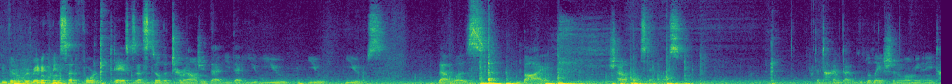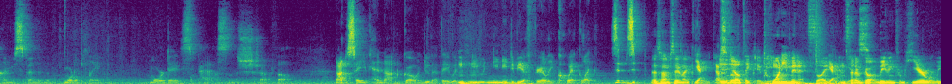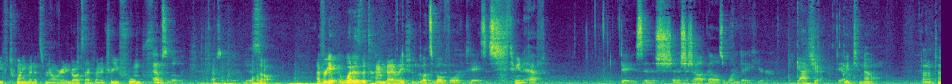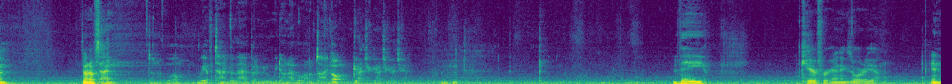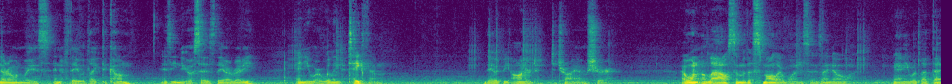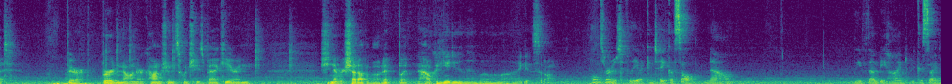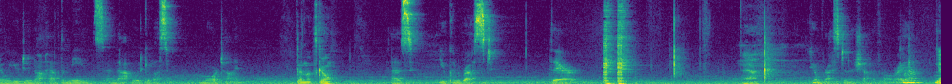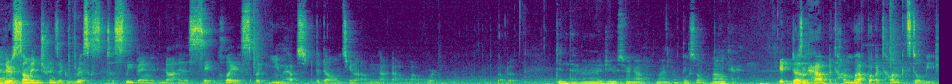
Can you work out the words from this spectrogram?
The Raven Queen said four days, because that's still the terminology that you, that you, you, you use. That was by Shadowfell standards. The time dilation will mean any time you spend in the mortal plane. More days pass in the Shadowfell. Not to say you cannot go and do that. They would Mhm. you would need to be a fairly quick, like zip zip That's what I'm saying. Like, Yeah, absolutely. it'll take It'd be- 20 minutes. Like, Yeah, instead yes. of go, leaving from here, we'll leave 20 minutes from now. We're gonna go outside, find a tree. Boom, boom. Absolutely, absolutely. So, I forget what is the time dilation. though? What's Is about it- four days? It's three and a half days in the sh- in the Shashapal is one day here. Gotcha. Yeah. Good to know. Don't have time. Don't have time. Don't know. Well, we have time for that, but I mean, we don't have a lot of time. Oh, gotcha, gotcha, gotcha. They care for Anaxoria in their own ways, and if they would like to come, as Inigo says they are ready, and you are willing to take them, they would be honored to try, I'm sure. I won't allow some of the smaller ones, as I know Ani would let that bear a burden on her conscience when she's back here, and she'd never shut up about it. But how could you do that? Blah. I guess so. Alternatively, I can take us all now. Leave them behind because I know you do not have the means, and that would give us more time. Then let's go. As you can rest there. Yeah. You can rest in the Shadowfell, right? Mm-hmm. Yeah. There's some intrinsic risks to sleeping not in a safe place, but you have the domes. You know, not not about worried about it. Didn't that run out of juice or no? Mine. I don't think so. Oh, okay. It doesn't have a ton left, but a ton could still be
